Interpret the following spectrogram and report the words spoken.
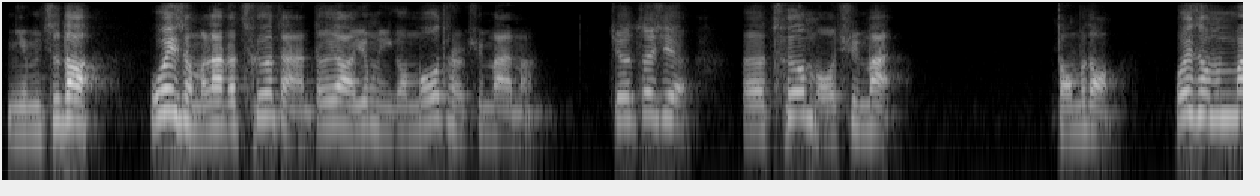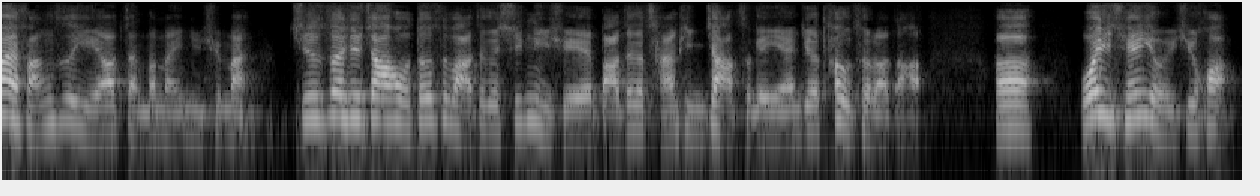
你们知道为什么那个车展都要用一个模特去卖吗？就这些呃车模去卖，懂不懂？为什么卖房子也要整个美女去卖？其实这些家伙都是把这个心理学、把这个产品价值给研究透彻了的哈。呃，我以前有一句话，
